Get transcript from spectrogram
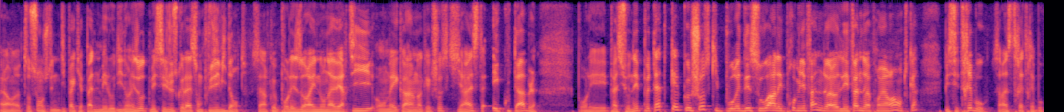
alors attention, je ne dis pas qu'il n'y a pas de mélodie dans les autres, mais c'est juste que là, elles sont plus évidentes. C'est-à-dire que pour les oreilles non averties, on est quand même dans quelque chose qui reste écoutable. Pour les passionnés, peut-être quelque chose qui pourrait décevoir les premiers fans, de la- les fans de la première heure en tout cas. Mais c'est très beau, ça reste très très beau.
